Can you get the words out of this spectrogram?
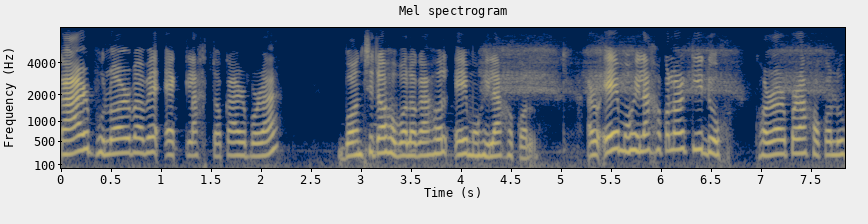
কাৰ ভুলৰ বাবে এক লাখ টকাৰ পৰা বঞ্চিত হ'ব লগা হ'ল এই মহিলাসকল? আৰু এই মহিলাসকলৰ কি দুখ ঘৰৰ পৰা সকলো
